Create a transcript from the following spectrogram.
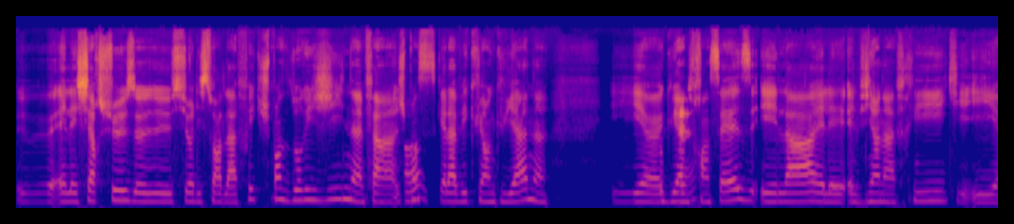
elle est chercheuse euh, sur l'histoire de l'Afrique, je pense d'origine, enfin, je ah. pense qu'elle a vécu en Guyane et euh, Guyane française. Et là, elle, elle vit en Afrique et,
